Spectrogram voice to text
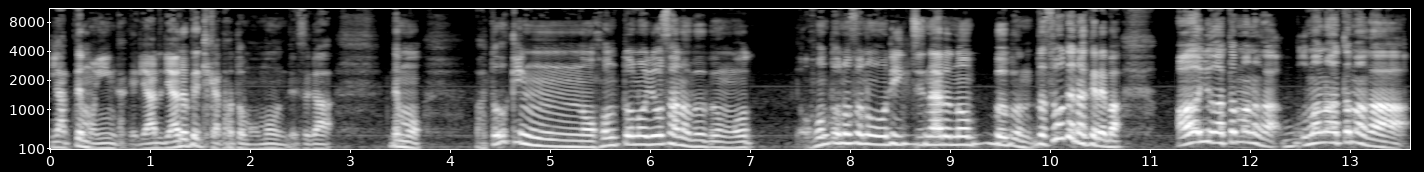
やってもいいんだけど、やる、やるべきかだとも思うんですが、でも、馬頭琴の本当の良さの部分を、本当のそのオリジナルの部分、そうでなければ、ああいう頭のが、馬の頭が、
